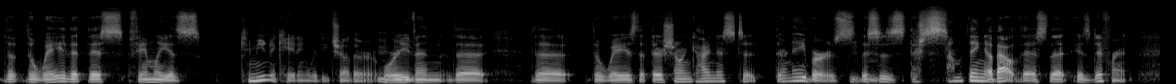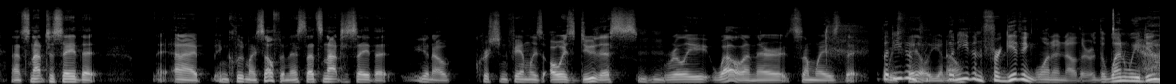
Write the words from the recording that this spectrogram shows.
the the way that this family is communicating with each other or mm-hmm. even the the the ways that they're showing kindness to their neighbors. This is there's something about this that is different. That's not to say that and I include myself in this that's not to say that you know Christian families always do this really well and there are some ways that But we even fail you know but even forgiving one another, the when we Yeah, do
